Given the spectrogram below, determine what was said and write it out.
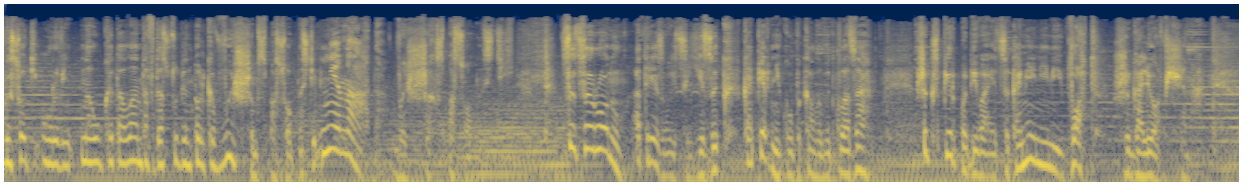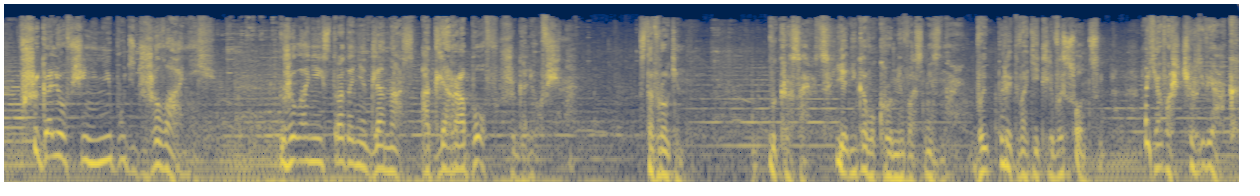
Высокий уровень наук и талантов доступен только высшим способностям. Не надо высших способностей. Цицерону отрезывается язык, Копернику выкалывают глаза, Шекспир побивается каменьями. Вот Жигалевщина. В Шигалевщине не будет желаний. Желания и страдания для нас, а для рабов Шигалевщина. Ставрогин, вы красавец. Я никого, кроме вас, не знаю. Вы предводитель, вы солнце, а я ваш червяк.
